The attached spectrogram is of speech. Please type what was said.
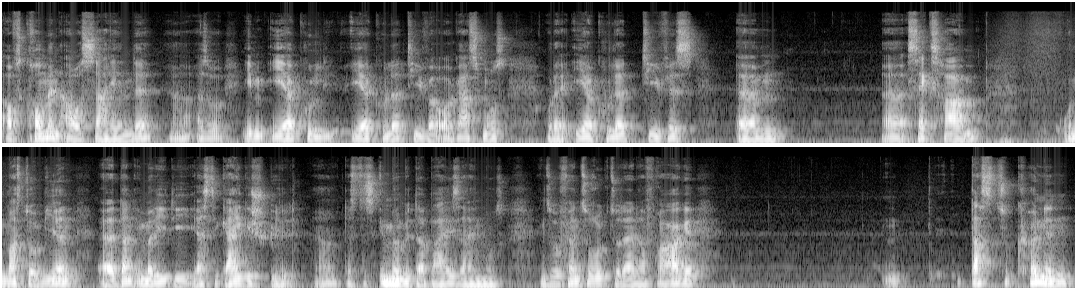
aufs Kommen ausseiende, ja? also eben ejakul ejakulativer Orgasmus oder ejakulatives ähm, äh, Sex haben, und Masturbieren äh, dann immer die, die erste Geige spielt. Ja? Dass das immer mit dabei sein muss. Insofern zurück zu deiner Frage. Das zu können,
